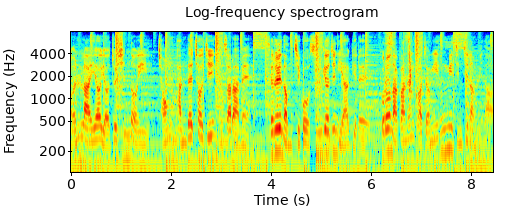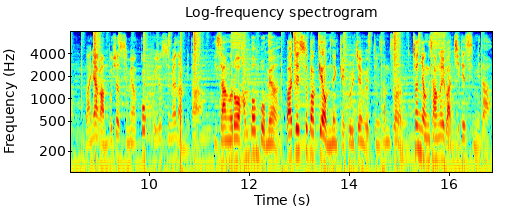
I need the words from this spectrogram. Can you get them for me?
얼라이어 여주 신노이 정반대 처지인 두 사람의 스릴 넘치고 숨겨진 이야기를 풀어나가는 과정이 흥미진진합니다. 만약 안 보셨으면 꼭 보셨으면 합니다. 이상으로 한번 보면 빠질 수밖에 없는 개꿀잼 웹툰 3선 추천 영상을 마치겠습니다.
